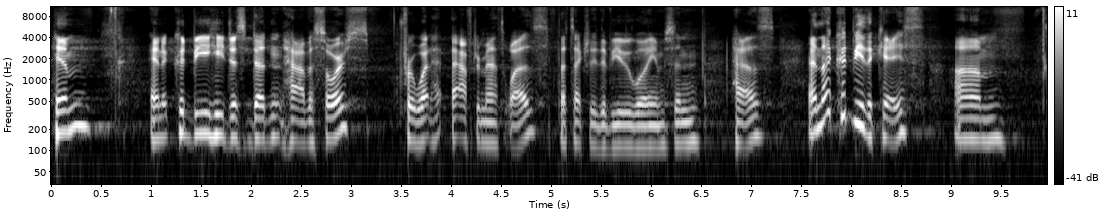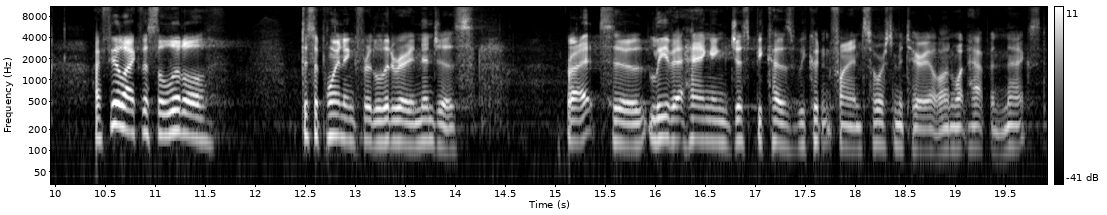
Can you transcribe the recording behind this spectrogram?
him, and it could be he just doesn't have a source for what the aftermath was. That's actually the view Williamson has, and that could be the case. Um, I feel like this a little disappointing for the literary ninjas, right? To leave it hanging just because we couldn't find source material on what happened next.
